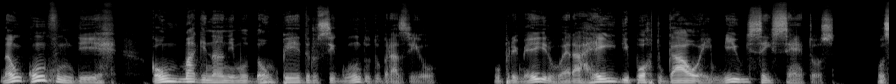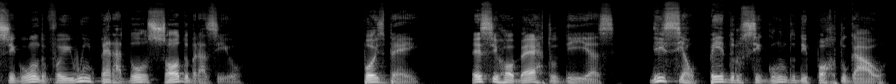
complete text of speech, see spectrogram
Não confundir com o magnânimo Dom Pedro II do Brasil. O primeiro era rei de Portugal em 1600. O segundo foi o imperador só do Brasil. Pois bem, esse Roberto Dias disse ao Pedro II de Portugal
